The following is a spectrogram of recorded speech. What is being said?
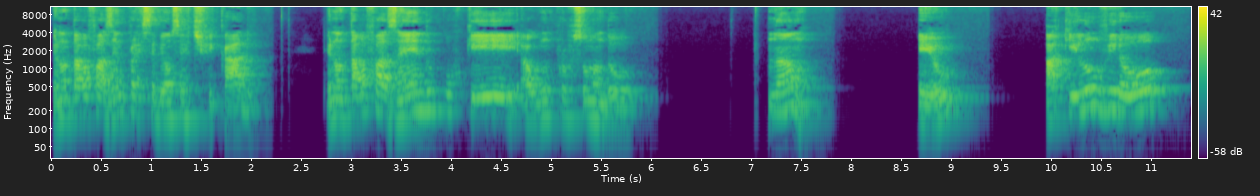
Eu não estava fazendo para receber um certificado. Eu não estava fazendo porque algum professor mandou. Não. eu, aquilo virou,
